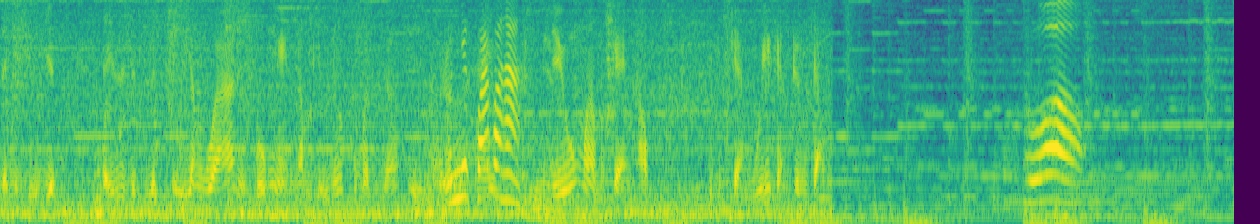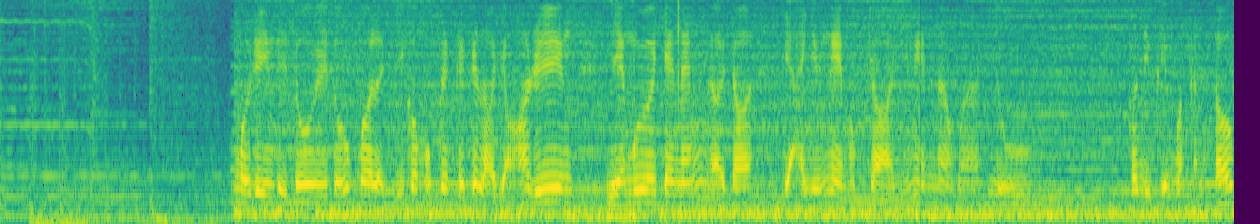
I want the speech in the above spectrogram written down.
để mình giữ gìn vì lịch, lịch sử văn hóa được bốn ngàn năm giữ nước của mình đó thì nó rất nhất hay. quá ha. nếu mà, mà càng học thì mình càng quý càng trân trọng Wow mơ riêng thì tôi tôi ước mơ là chỉ có một cái cái cái lò vỏ riêng che mưa che nắng ở cho dạy những em học trò những em nào mà ví dụ có điều kiện hoàn cảnh tốt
